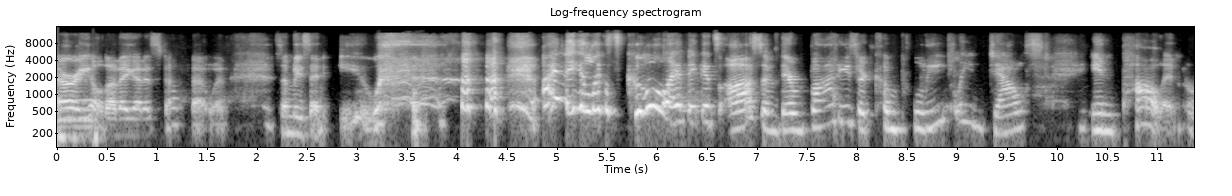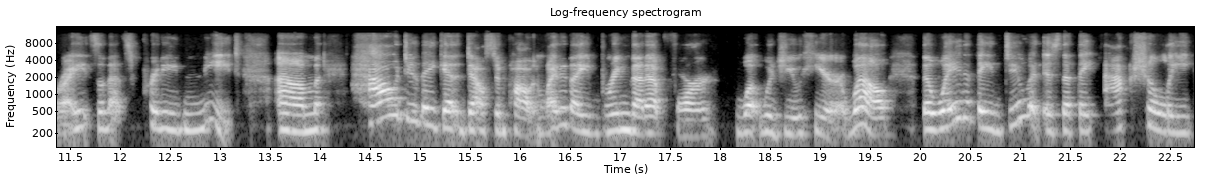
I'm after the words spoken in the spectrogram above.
Sorry, hold on, I gotta stop that one. Somebody said ew. I think it looks cool. I think it's awesome. Their bodies are completely doused in pollen, right? So that's pretty neat. Um, how do they get doused in pollen? Why did I bring that up for what would you hear? Well, the way that they do it is that they actually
